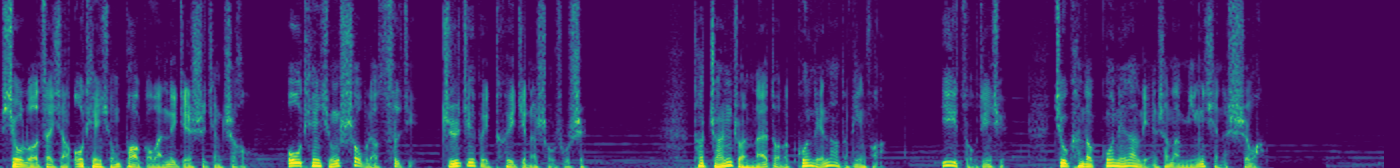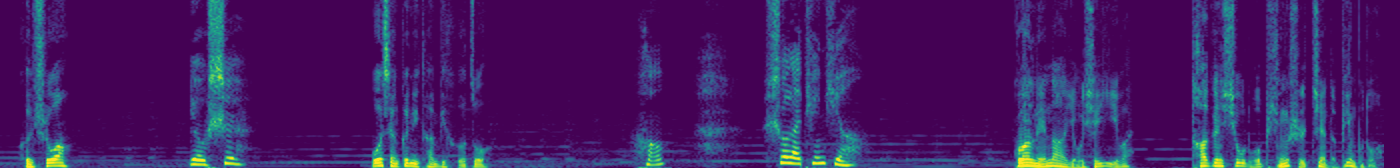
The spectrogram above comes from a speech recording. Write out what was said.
修罗在向欧天雄报告完那件事情之后，欧天雄受不了刺激，直接被推进了手术室。他辗转来到了关莲娜的病房，一走进去。就看到关莲娜脸上那明显的失望，很失望。有事，我想跟你谈笔合作。哦，说来听听。关莲娜有些意外，她跟修罗平时见的并不多，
